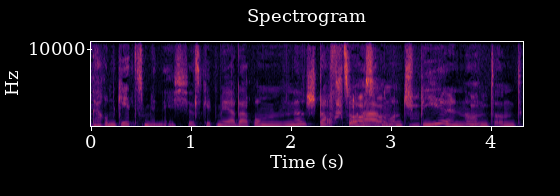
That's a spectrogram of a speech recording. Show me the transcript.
Darum geht's mir nicht. Es geht mir ja darum, ne, Stoff zu haben haben. und Mhm. spielen und, und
